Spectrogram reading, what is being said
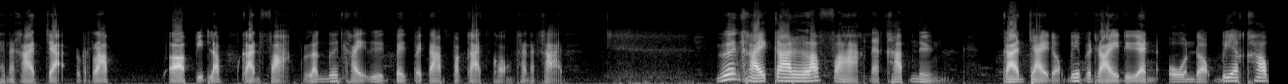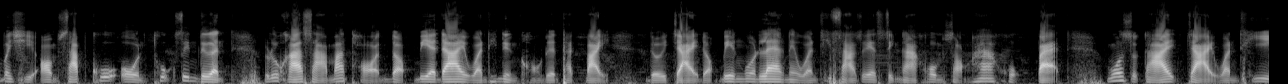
ธนาคารจะรับปิดรับการฝากและเงื่อนไขอื่นเป็นไปตามประกาศของธนาคาร เงื่อนไขการรับฝากนะครับ 1. การจ่ายดอกเบี้ยเป็นรายเดือน โอนดอกเบี้ยเข้าบัญชีออมทรัพย์คู่โอนทุกสิ้นเดือน ลูกค้าสามารถถอนดอกเบี้ยได้วันที่ 1 ของเดือนถัดไป โดยจ่ายดอกเบี้ยงวดแรกในวันที่ 31 สิงหาคม 2568 งวดสุดท้ายจ่ายวันที่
